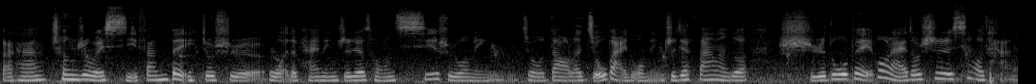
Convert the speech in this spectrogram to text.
把它称之为“喜翻倍”，就是我的排名直接从七十多名就到了九百多名，直接翻了个十多倍。后来都是笑谈了。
